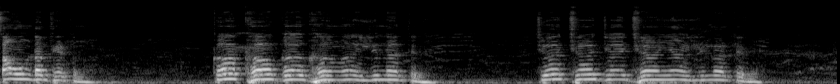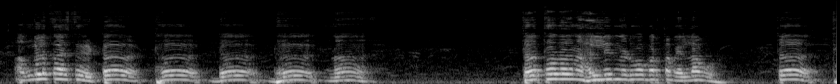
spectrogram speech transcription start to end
ಸೌಂಡ್ ಅಂತ ಹೇಳ್ತೀನಿ. ಕ, ಖ, ಗ, ಘ ಇಲ್ಲಿಂದ ಅಂತೇವೆ ಚ ಛ ಜ, ಝ, ಯ ಇಲ್ಲಿಂದ ಅಂತೇವೆ ಅಂಗಳ ಹಚ್ತಾರೆ ಟ ಠ, ಡ ಢ ನ. ತ ಥದ ಹಲ್ಲಿನ ನಡುವೆ ಬರ್ತಾವೆ ಎಲ್ಲವೂ. ತ ಥ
